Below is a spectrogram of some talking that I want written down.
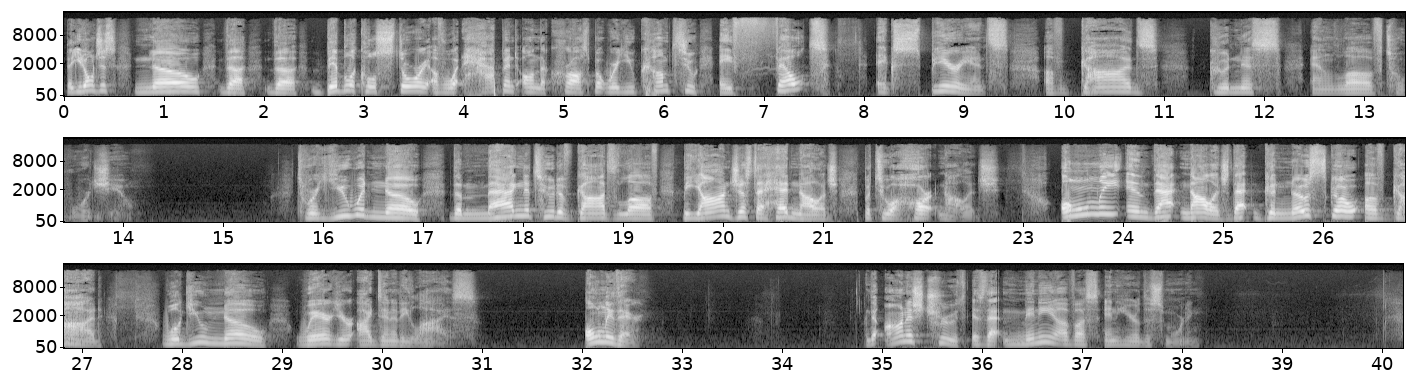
that you don't just know the, the biblical story of what happened on the cross, but where you come to a felt experience of God's goodness and love towards you to where you would know the magnitude of God's love beyond just a head knowledge, but to a heart knowledge. Only in that knowledge, that gnosko of God, will you know where your identity lies. Only there. The honest truth is that many of us in here this morning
